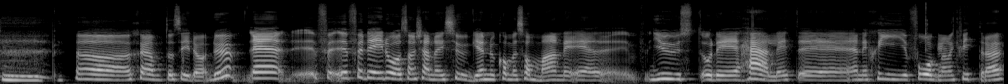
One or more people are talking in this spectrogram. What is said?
Typ. Ja, skämt åsido. Du, eh, för, för dig då som känner dig sugen, nu kommer sommaren, det är ljust och det är härligt, eh, energi, fåglarna kvittrar.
